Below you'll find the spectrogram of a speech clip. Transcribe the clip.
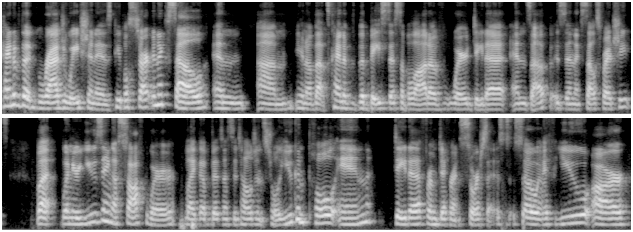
kind of the graduation is people start in Excel and um, you know that's kind of the basis of a lot of where data ends up is in Excel spreadsheets. But when you're using a software like a business intelligence tool, you can pull in data from different sources. So if you are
